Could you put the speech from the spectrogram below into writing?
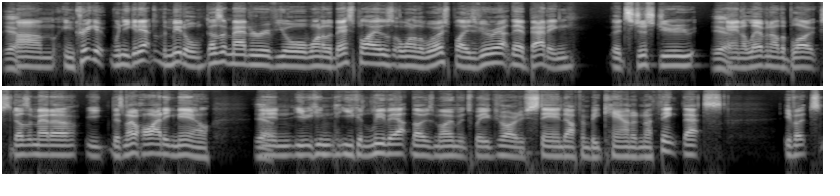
Yeah. Um, in cricket, when you get out to the middle, doesn't matter if you're one of the best players or one of the worst players. If you're out there batting, it's just you Yeah. and eleven other blokes. It doesn't matter. You, there's no hiding now, Yeah. and you can you can live out those moments where you try to stand up and be counted. And I think that's if it's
